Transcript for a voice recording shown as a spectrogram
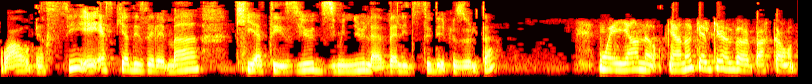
Wow, merci. Et est-ce qu'il y a des éléments qui, à tes yeux, diminuent la validité des résultats? Oui, il y en a. Il y en a quelques-uns, par contre.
